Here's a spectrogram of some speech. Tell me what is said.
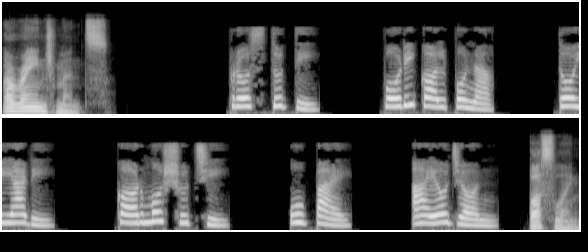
arrangements, প্রস্তুতি পরিকল্পনা তৈয়ারি কর্মসূচি। উপায় আয়োজন bustling,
